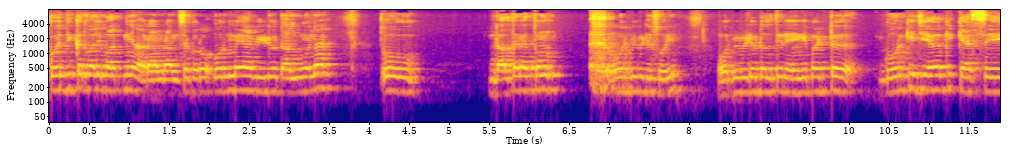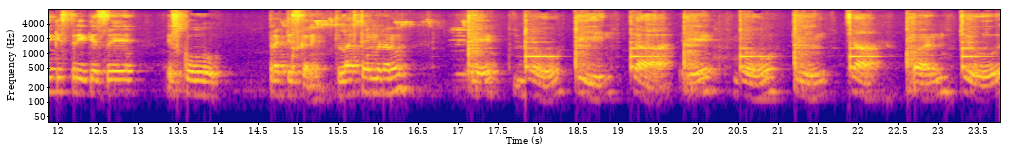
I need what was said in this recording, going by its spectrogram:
कोई दिक्कत वाली बात नहीं है, आराम आराम से करो, और मैं वीडियो डालूँगा ना तो डालता रहता हूँ, और भी वीडियो सॉरी और भी वीडियो डलती रहेंगी बट गौर कीजिएगा कि कैसे, किस तरीके से इसको प्रैक्टिस करें। तो लास्ट टाइम बता रहा हूँ, एक, दो, तीन, चार, एक, दो, तीन, चार। One two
